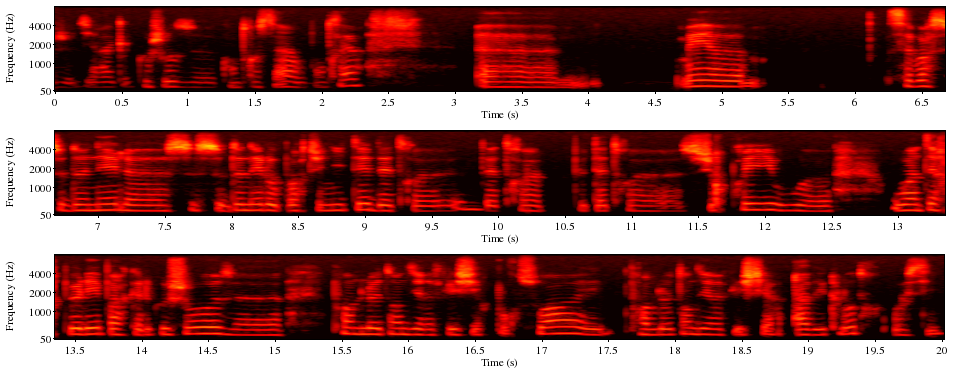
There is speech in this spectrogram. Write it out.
je dirais quelque chose contre ça, au contraire. Euh, mais savoir se donner le, se, se donner l'opportunité d'être euh, d'être euh, peut-être euh, surpris ou, ou interpellé par quelque chose, euh, prendre le temps d'y réfléchir pour soi et prendre le temps d'y réfléchir avec l'autre aussi.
